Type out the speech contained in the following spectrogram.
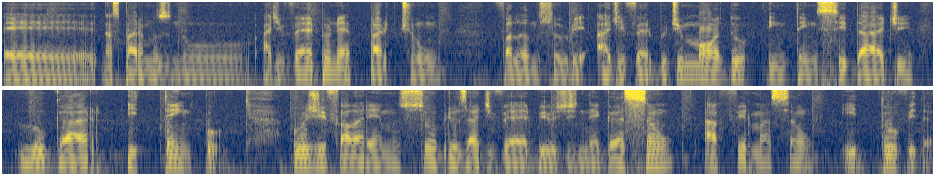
É, nós paramos no advérbio, né? Parte 1. Falamos sobre advérbio de modo, intensidade, lugar e tempo. Hoje falaremos sobre os advérbios de negação, afirmação e dúvida.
